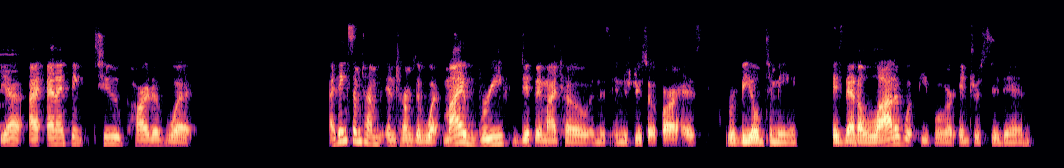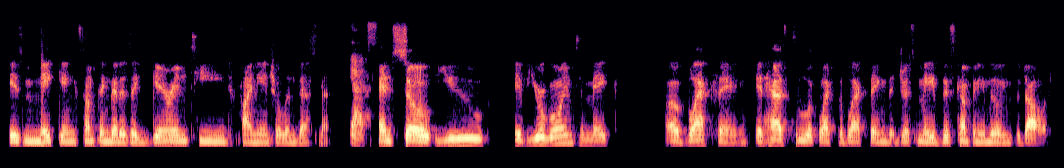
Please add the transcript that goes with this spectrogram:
yeah I, and i think too part of what i think sometimes in terms of what my brief dipping my toe in this industry so far has revealed to me is that a lot of what people are interested in is making something that is a guaranteed financial investment Yes. And so you, if you're going to make a black thing, it has to look like the black thing that just made this company millions of dollars.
